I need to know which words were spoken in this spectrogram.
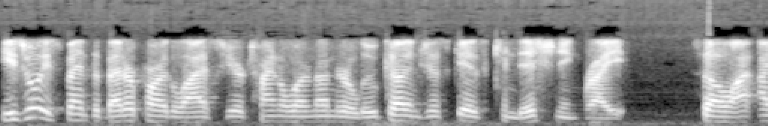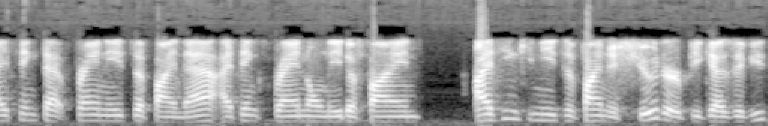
he's really spent the better part of the last year trying to learn under Luka and just get his conditioning right. So I, I think that Fran needs to find that. I think Fran will need to find. I think he needs to find a shooter because if you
